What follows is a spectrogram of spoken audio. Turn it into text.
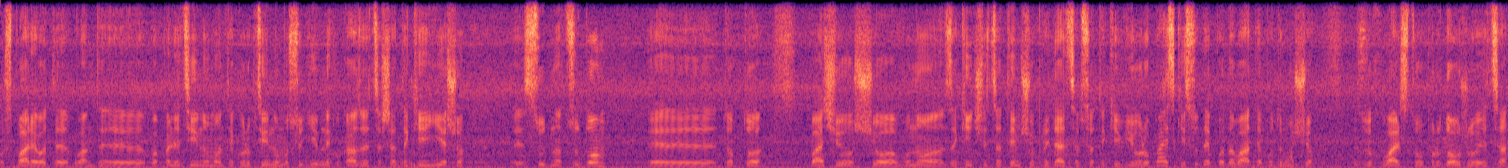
оспарювати в, е, апеляційному антикорупційному суді. В них, оказується, ще таке є, що е, суд над судом. Е, Тобто бачу, що воно закінчиться тим, що прийдеться все-таки в європейські суди подавати, бо тому що зухвальство продовжується.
